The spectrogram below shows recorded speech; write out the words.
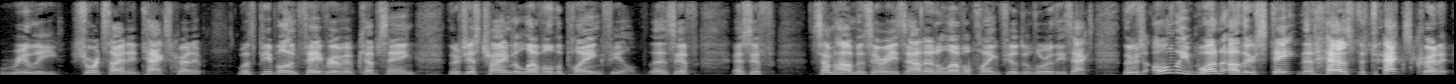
really short-sighted tax credit was people in favor of it kept saying they're just trying to level the playing field, as if as if somehow Missouri is not at a level playing field to lure these acts. There's only one other state that has the tax credit,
